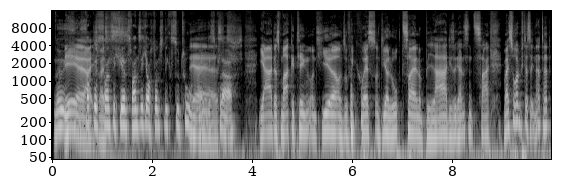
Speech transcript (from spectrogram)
Nö, nee, ich, ja, ich habe bis 2024 auch sonst nichts zu tun, ja, ne? ist klar. Ist, ja, das Marketing und hier und so viel Quests und Dialogzeilen und bla, diese ganzen Zahlen. Weißt du, woran mich das erinnert hat?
